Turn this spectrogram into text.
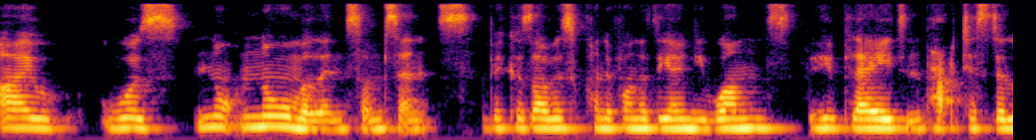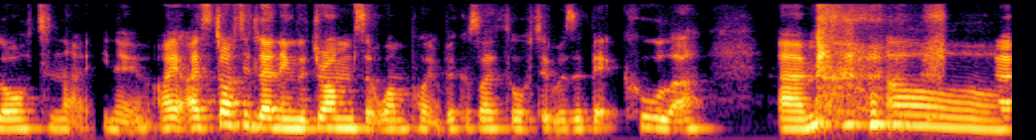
I was not normal in some sense because I was kind of one of the only ones who played and practiced a lot. And I, you know, I, I started learning the drums at one point because I thought it was a bit cooler. Um, oh. um,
